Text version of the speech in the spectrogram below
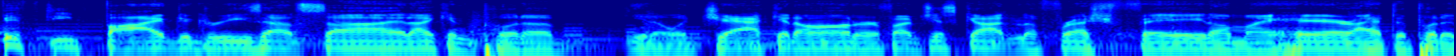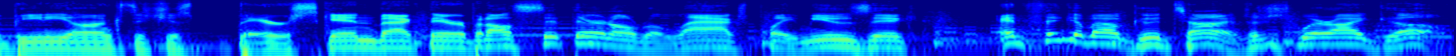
55 degrees outside. I can put a you know a jacket on, or if I've just gotten a fresh fade on my hair, I have to put a beanie on because it's just bare skin back there. But I'll sit there and I'll relax, play music, and think about good times. That's just where I go.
